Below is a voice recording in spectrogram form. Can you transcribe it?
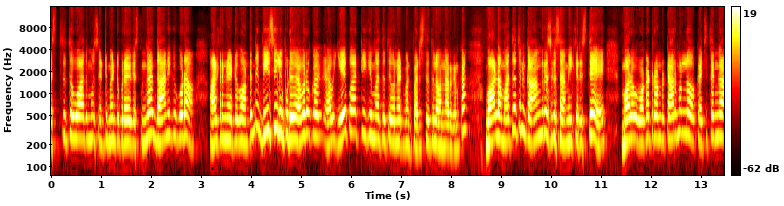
అస్తిత్వవాదము సెంటిమెంట్ ప్రయోగిస్తుందిగా దానికి కూడా ఆల్టర్నేటివ్గా ఉంటుంది. బీసీలు ఇప్పుడు ఎవరు ఏ పార్టీకి మద్దతు ఉన్నటువంటి పరిస్థితిలో ఉన్నారు కనుక వాళ్ళ మద్దతును కాంగ్రెస్కి సమీకరిస్తే మరో ఒకటి రెండు టర్ముల్లో ఖచ్చితంగా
